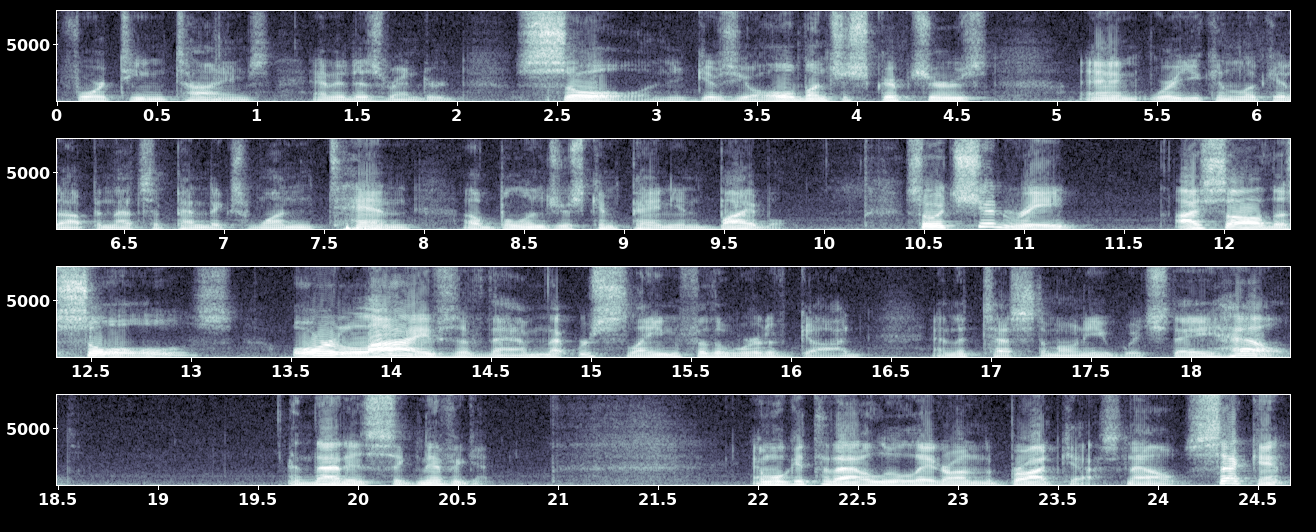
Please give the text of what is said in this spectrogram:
14 times and it is rendered soul. And it gives you a whole bunch of scriptures and where you can look it up, and that's Appendix 110 of Bullinger's Companion Bible. So it should read, I saw the souls or lives of them that were slain for the word of God and the testimony which they held. And that is significant. And we'll get to that a little later on in the broadcast. Now, second,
